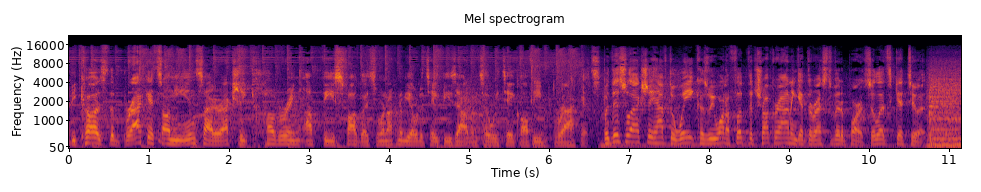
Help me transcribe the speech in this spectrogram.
because the brackets on the inside are actually covering up these fog lights. So we're not going to be able to take these out until we take off the brackets. But this will actually have to wait because we want to flip the truck around and get the rest of it apart. So let's get to it.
